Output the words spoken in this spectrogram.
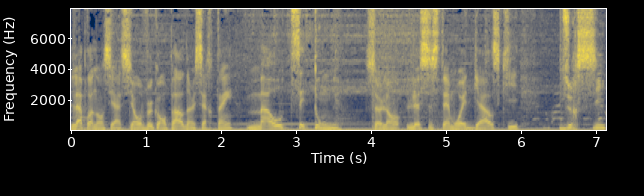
la prononciation veut qu'on parle d'un certain Mao Tse-tung, selon le système White Gals qui durcit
